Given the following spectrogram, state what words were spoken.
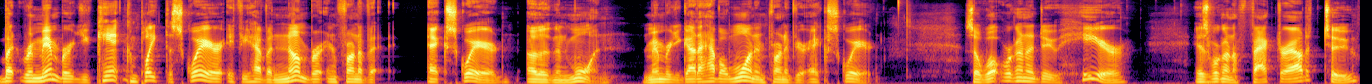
But remember, you can't complete the square if you have a number in front of x squared other than 1. Remember, you got to have a 1 in front of your x squared. So what we're going to do here is we're going to factor out a 2.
